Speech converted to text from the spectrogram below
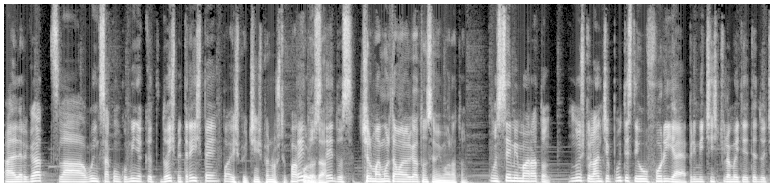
Ai alergat la Wings acum cu mine cât? 12, 13? 14, 15, nu știu, pe Te-ai acolo, dus, da. te-ai dus. Cel mai mult am alergat un semimaraton. Un semi-maraton. Nu știu, la început este euforia aia, primii 5 km te duci.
